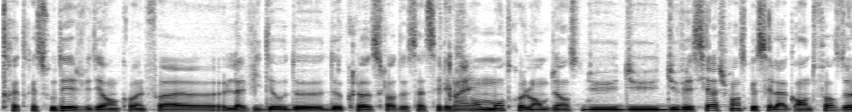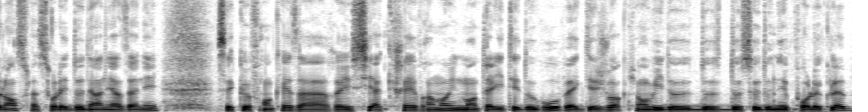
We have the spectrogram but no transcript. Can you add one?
très, très soudée. Je veux dire, encore une fois, euh, la vidéo de, de Klaus lors de sa sélection Ouais. montre l'ambiance du, du, du vestiaire. Je pense que c'est la grande force de Lens là, sur les deux dernières années. C'est que Francaise a réussi à créer vraiment une mentalité de groupe avec des joueurs qui ont envie de, de- de se donner pour le club.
